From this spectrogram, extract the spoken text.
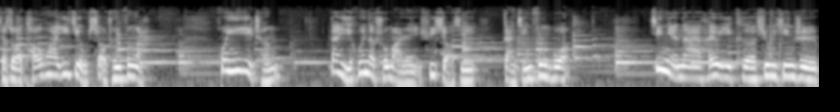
叫做桃花依旧笑春风啊。婚姻易成，但已婚的属马人需小心感情风波。今年呢，还有一颗凶星是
